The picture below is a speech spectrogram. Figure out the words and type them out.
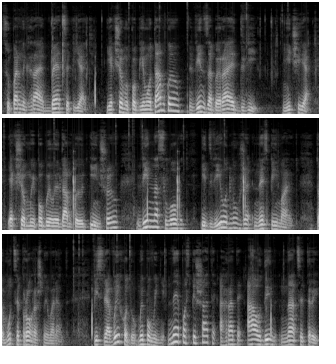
Суперник грає БЦ5. Якщо ми поб'ємо дамкою, він забирає дві. Нічия. Якщо ми побили дамкою іншою, він нас ловить і дві одну вже не спіймають. Тому це програшний варіант. Після виходу ми повинні не поспішати, а грати А1 на С3,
